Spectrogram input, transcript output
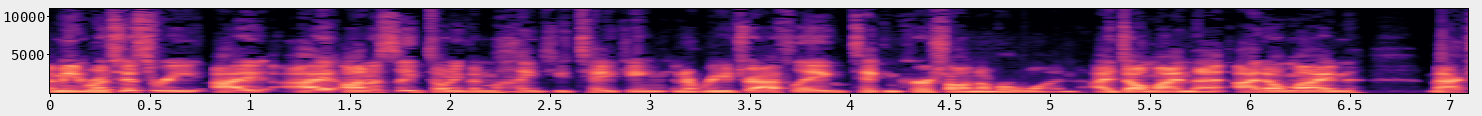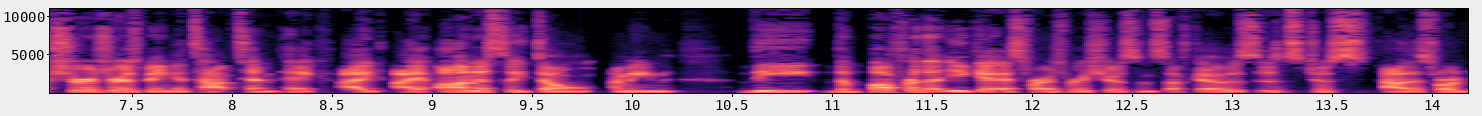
I mean, rotisserie. I I honestly don't even mind you taking in a redraft league taking Kershaw number one. I don't mind that. I don't mind Max Scherzer as being a top ten pick. I I honestly don't. I mean the the buffer that you get as far as ratios and stuff goes is just out of this world.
